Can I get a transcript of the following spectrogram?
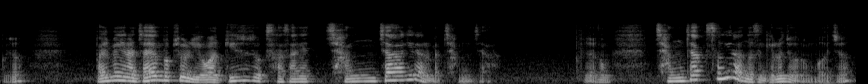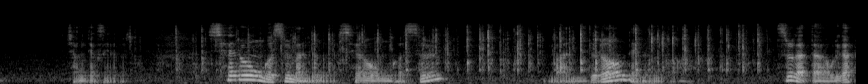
그죠? 발명이란 자연 법칙을 이용한 기술적 사상의 창작이라는 말, 창작. 그럼 창작성이라는 것은 결론적으로 뭐죠? 창작성이라는 거죠. 새로운 것을 만드는 거죠. 새로운 것을 만들어내는 것을 갖다가 우리가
